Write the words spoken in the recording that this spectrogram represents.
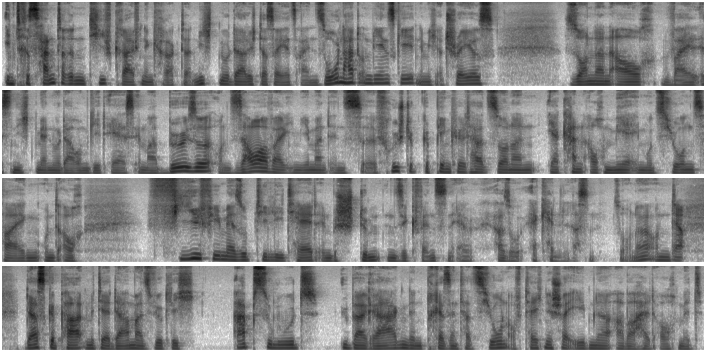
interessanteren, tiefgreifenden Charakter. Nicht nur dadurch, dass er jetzt einen Sohn hat, um den es geht, nämlich Atreus, sondern auch, weil es nicht mehr nur darum geht, er ist immer böse und sauer, weil ihm jemand ins äh, Frühstück gepinkelt hat, sondern er kann auch mehr Emotionen zeigen und auch viel, viel mehr Subtilität in bestimmten Sequenzen er, also erkennen lassen. So, ne? Und ja. das gepaart mit der damals wirklich absolut überragenden Präsentation auf technischer Ebene, aber halt auch mit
